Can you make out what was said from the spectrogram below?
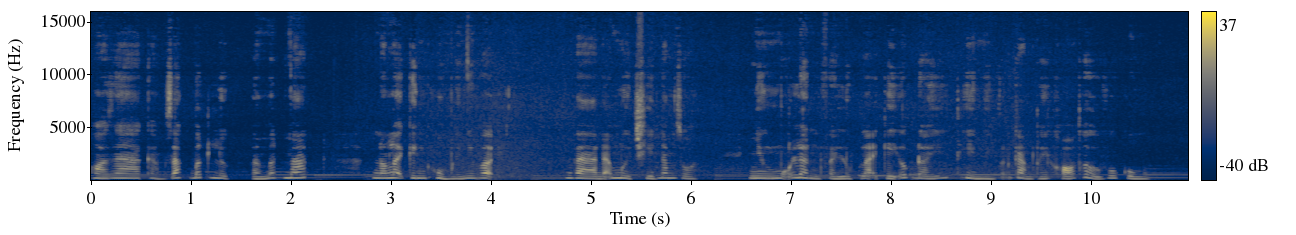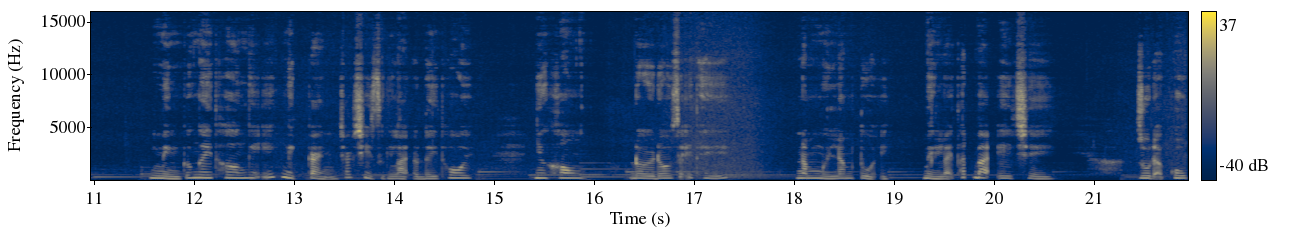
Hóa ra cảm giác bất lực và mất mát, nó lại kinh khủng đến như vậy. Và đã 19 năm rồi, nhưng mỗi lần phải lục lại ký ức đấy thì mình vẫn cảm thấy khó thở vô cùng. Mình cứ ngây thơ nghĩ nghịch cảnh chắc chỉ dừng lại ở đấy thôi. Nhưng không, đời đâu dễ thế. Năm 15 tuổi, mình lại thất bại ê chề. Dù đã cố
